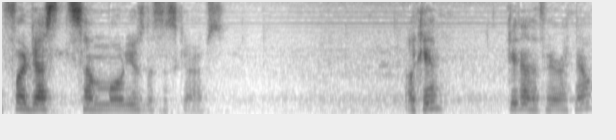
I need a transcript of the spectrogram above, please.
For just some more useless scarabs. Okay. Get out of here right now.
